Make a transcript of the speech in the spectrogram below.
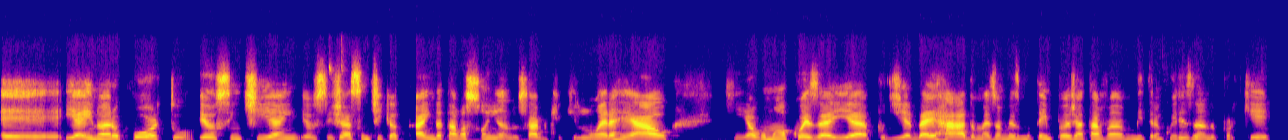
é, e aí no aeroporto eu sentia, eu já senti que eu ainda estava sonhando, sabe, que aquilo não era real, que alguma coisa ia podia dar errado, mas ao mesmo tempo eu já estava me tranquilizando. Por quê?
